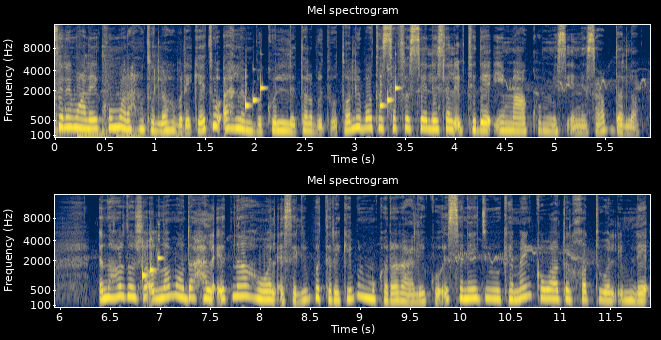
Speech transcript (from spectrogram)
السلام عليكم ورحمة الله وبركاته. أهلا بكل طلبة وطالبات الصف الثالث الابتدائي معكم Miss إنس عبد الله. النهاردة إن شاء الله موضوع حلقتنا هو الأساليب والتراكيب المقررة عليكم السنة دي وكمان قواعد الخط والإملاء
